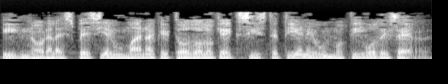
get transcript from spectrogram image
Ignora la especie humana que todo lo que existe tiene un motivo de ser.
